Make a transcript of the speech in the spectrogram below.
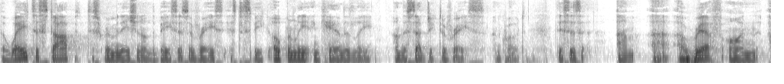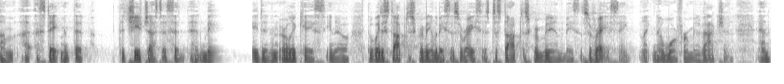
the way to stop discrimination on the basis of race is to speak openly and candidly on the subject of race, unquote. This is um, a, a, riff on um, a, a, statement that the Chief Justice had, had made in an early case, you know, the way to stop discriminating on the basis of race is to stop discriminating on the basis of race, saying like no more affirmative action. And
